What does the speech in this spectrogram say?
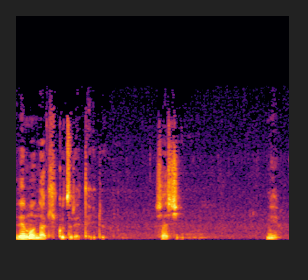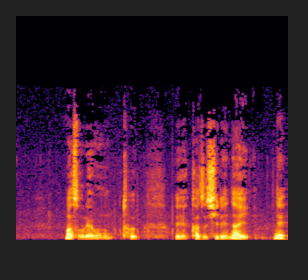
でも泣き崩れている写真。ね。まあそれは本当、えー、数知れないね、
